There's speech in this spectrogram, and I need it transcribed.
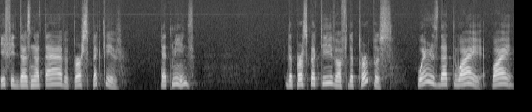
if it does not have a perspective. That means the perspective of the purpose. Where is that? Why? Why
